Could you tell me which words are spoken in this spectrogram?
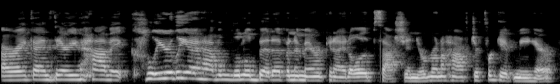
All right, guys, there you have it. Clearly, I have a little bit of an American Idol obsession. You're going to have to forgive me here.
